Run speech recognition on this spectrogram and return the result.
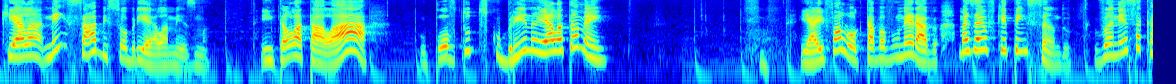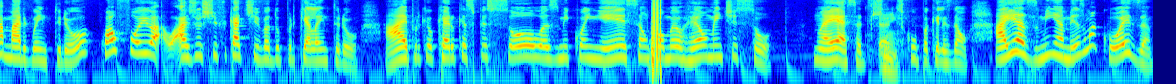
que ela nem sabe sobre ela mesma. Então ela tá lá, o povo tudo descobrindo e ela também. E aí falou que estava vulnerável. Mas aí eu fiquei pensando, Vanessa Camargo entrou, qual foi a, a justificativa do porquê ela entrou? Ai, porque eu quero que as pessoas me conheçam como eu realmente sou. Não é essa a desculpa que eles dão? A Yasmin, a mesma coisa.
